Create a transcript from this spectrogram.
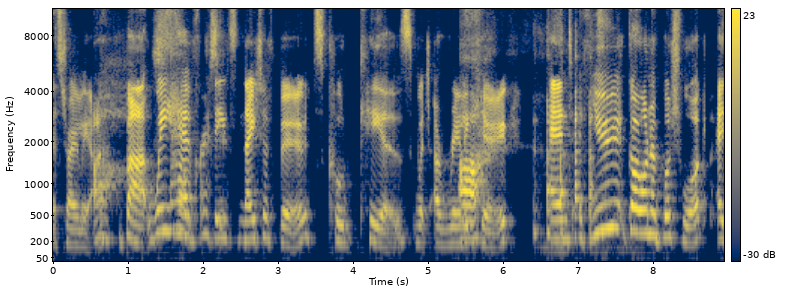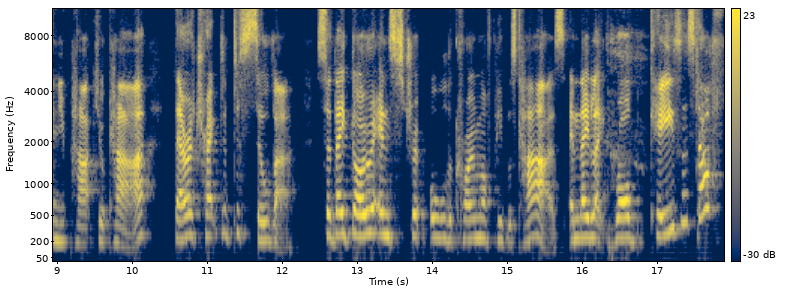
Australia. Oh, but we so have aggressive. these native birds called keas, which are really Oh. cute. And if you go on a bushwalk and you park your car, they're attracted to silver. So they go and strip all the chrome off people's cars and they like rob keys and stuff.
